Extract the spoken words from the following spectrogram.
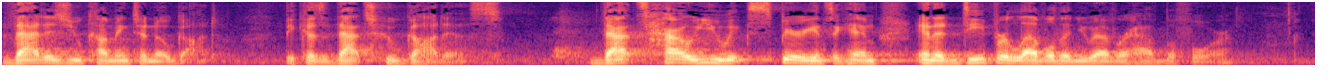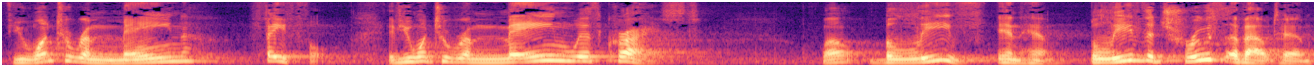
that is you coming to know God because that's who God is. That's how you experiencing Him in a deeper level than you ever have before. If you want to remain faithful, if you want to remain with Christ, well, believe in Him, believe the truth about Him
